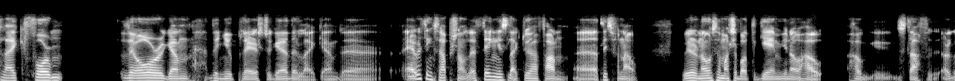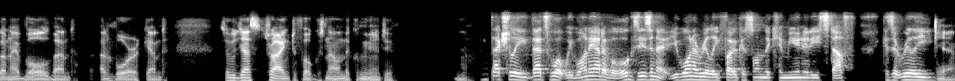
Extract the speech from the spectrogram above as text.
like form the org and the new players together like and uh, everything's optional the thing is like to have fun uh, at least for now we don't know so much about the game you know how how stuff are gonna evolve and and work and so we're just trying to focus now on the community yeah. Actually, that's what we want out of orgs, isn't it? You want to really focus on the community stuff because it really yeah.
